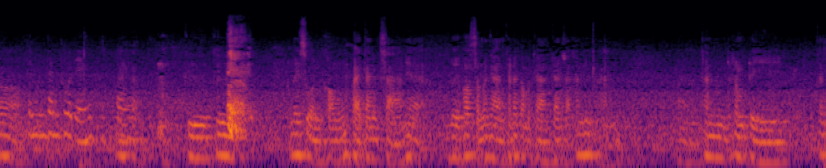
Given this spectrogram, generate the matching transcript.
ก็ท่านท่านพูดเองฟังนะครับคือคือในส่วนของฝ่ายการศึกษาเนี่ยโดยเฉพาะสำนักงานคณะกรรมการการศึกษาขั้นพื้นฐานเอ่อท่านรัฐมนตรีท่าน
